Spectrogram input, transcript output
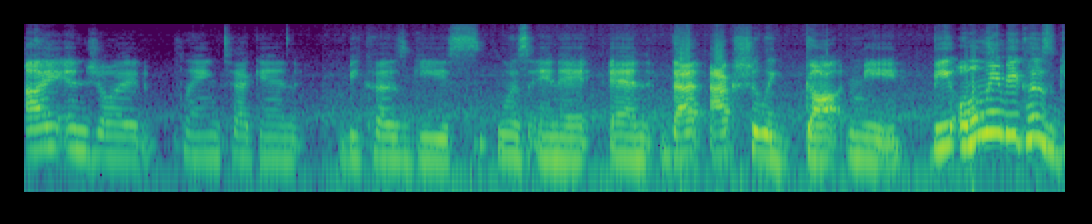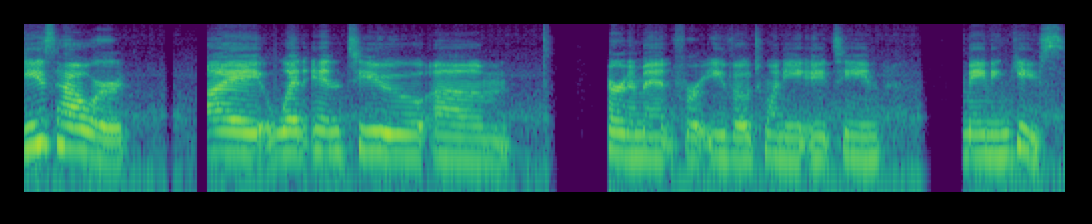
I enjoyed playing Tekken because Geese was in it, and that actually got me. Be only because Geese Howard, I went into um, tournament for Evo 2018, maining Geese.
